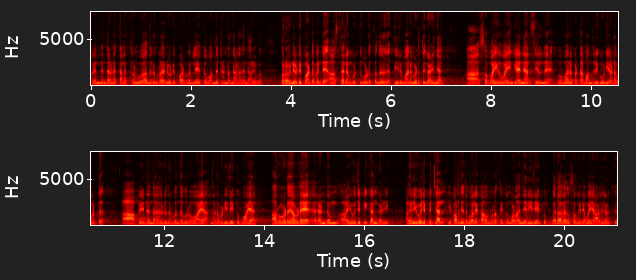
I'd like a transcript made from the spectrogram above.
പിന്നെന്താണ് കളക്ടർ മുഖാന്തരം റവന്യൂ ഡിപ്പാർട്ട്മെന്റിലേക്ക് വന്നിട്ടുണ്ടെന്നാണ് എന്റെ അറിവ്. അപ്പോൾ റവന്യൂ ഡിപ്പാർട്ട്മെന്റ് ആ സ്ഥലം വിട്ടുകൊടുക്കുന്നത് തീരുമാനമെടുത്തു കഴിഞ്ഞാൽ സ്വാഭാവികമായും കെ എൻ ആർ സി എല്ലിനെ ബഹുമാനപ്പെട്ട മന്ത്രി കൂടി ഇടപെട്ട് പിന്നെന്താ ഒരു നിർബന്ധപൂർവമായ നടപടിയിലേക്ക് പോയാൽ ആ റോഡ് അവിടെ രണ്ടും ആ, യോജിപ്പിക്കാൻ കഴിയും. അങ്ങനെ യോജിപ്പിച്ചാൽ ഈ പറഞ്ഞതുപോലെ കാവുമ്പുറത്തേക്കും വളാഞ്ചേരിയിലേക്കും ഗതാഗത സൗകര്യമായി ആളുകൾക്ക്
